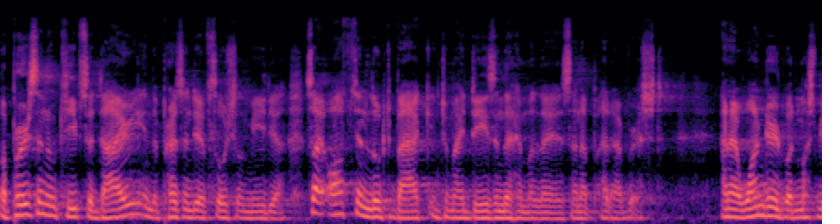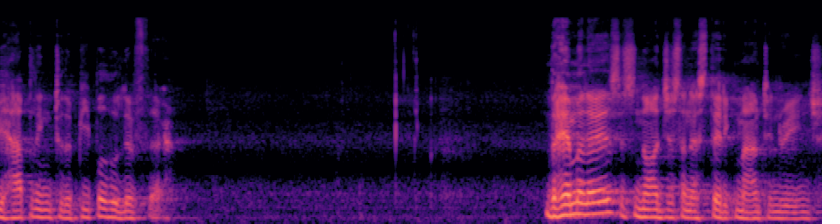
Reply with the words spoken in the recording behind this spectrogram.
a person who keeps a diary in the present day of social media. So I often looked back into my days in the Himalayas and up at Everest, and I wondered what must be happening to the people who live there. The Himalayas is not just an aesthetic mountain range.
